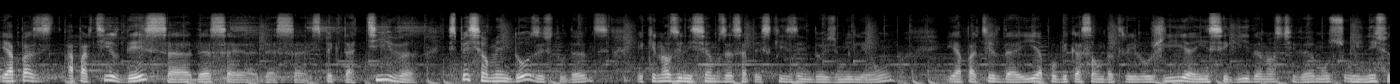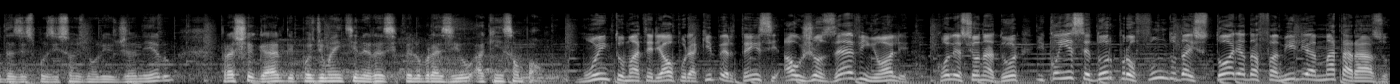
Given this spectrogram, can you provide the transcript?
E a, a partir dessa, dessa, dessa expectativa, especialmente dos estudantes, é que nós iniciamos essa pesquisa em 2001 e a partir daí a publicação da trilogia, em seguida nós tivemos o início das exposições no Rio de Janeiro, para chegar depois de uma itinerância pelo Brasil aqui em São Paulo. Muito material por aqui pertence ao José Vignoli, colecionador e conhecedor profundo da história da família Matarazzo,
